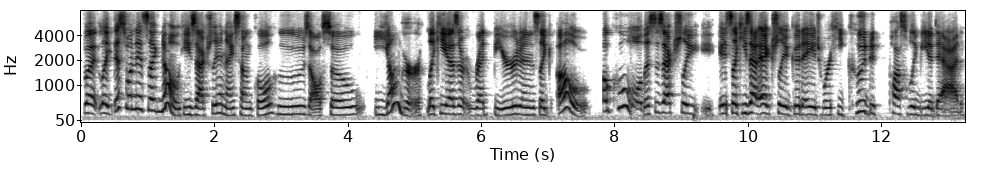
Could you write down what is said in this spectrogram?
But like this one, it's like no, he's actually a nice uncle who's also younger. Like he has a red beard, and it's like oh, oh cool. This is actually. It's like he's at actually a good age where he could possibly be a dad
